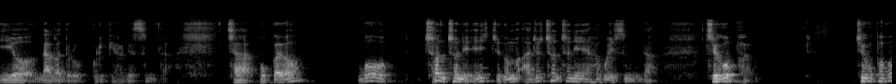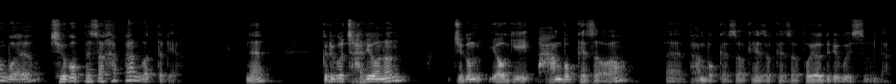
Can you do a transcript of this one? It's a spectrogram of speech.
이어 나가도록 그렇게 하겠습니다. 자 볼까요? 뭐 천천히 지금 아주 천천히 하고 있습니다. 제곱합. 제곱합은 뭐예요? 제곱해서 합한 것들이야. 네? 그리고 자료는 지금 여기 반복해서 예, 반복해서 계속해서 보여드리고 있습니다.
